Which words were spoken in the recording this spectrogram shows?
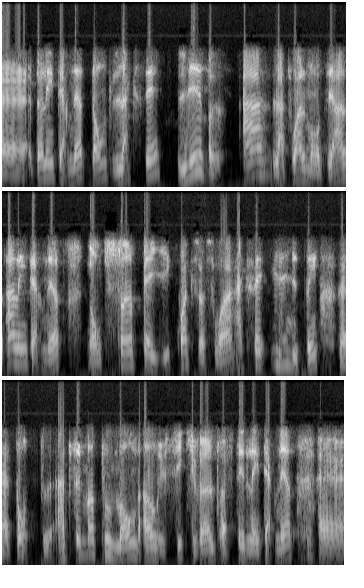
euh, de l'Internet. Donc, l'accès libre à la toile mondiale, à l'Internet, donc sans payer quoi que ce soit, accès illimité euh, pour absolument tout le monde en Russie qui veulent profiter de l'Internet. Euh,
